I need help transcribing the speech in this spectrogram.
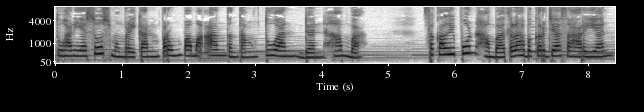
Tuhan Yesus memberikan perumpamaan tentang tuan dan hamba. Sekalipun hamba telah bekerja seharian,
